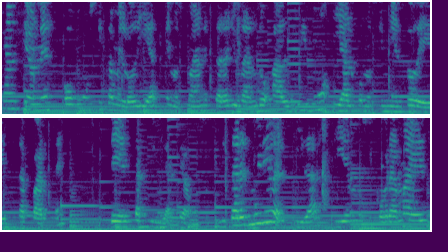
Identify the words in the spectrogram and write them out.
canciones o música, melodías que nos puedan estar ayudando al ritmo y al conocimiento de esta parte, de esta actividad que vamos a utilizar. Es muy divertida, sí, el musicograma es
